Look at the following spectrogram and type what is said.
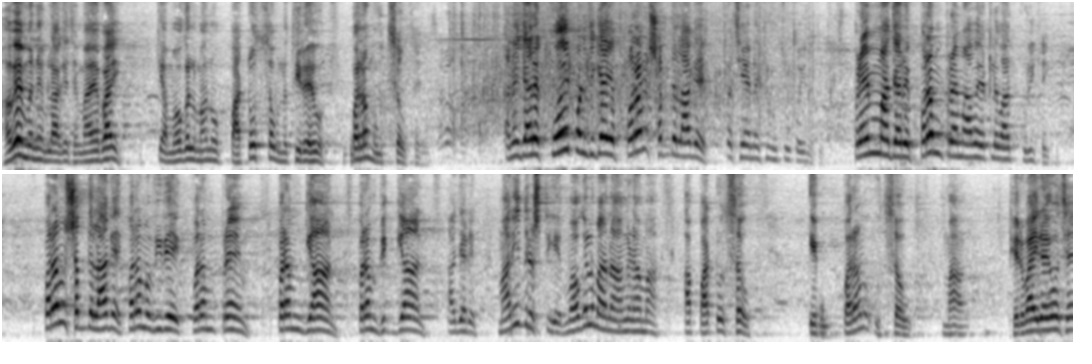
હવે મને એમ લાગે છે, માયાભાઈ કે આ મોગલમાંનો પાટોત્સવ નથી રહ્યો, પરમ ઉત્સવ થયો. અને જ્યારે કોઈ પણ જગ્યાએ પરમ શબ્દ લાગે, પછી એનાથી ઊંચું કોઈ નથી. પ્રેમમાં જ્યારે પરમ પ્રેમ આવે એટલે વાત પૂરી થઈ ગઈ. પરમ શબ્દ લાગે, પરમ વિવેક, પરમ પ્રેમ, પરમ જ્ઞાન, પરમ વિજ્ઞાન. આ જ્યારે મારી દ્રષ્ટિએ મોગલમાના આંગણામાં આ પાટોત્સવ એ પરમ ઉત્સવમાં ફેરવાઈ રહ્યો છે.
